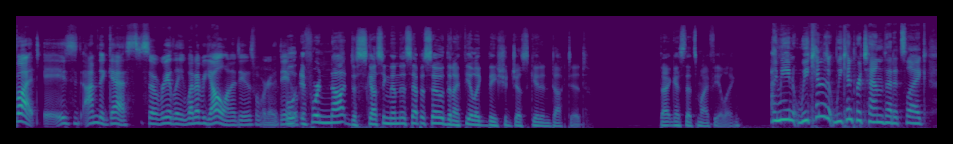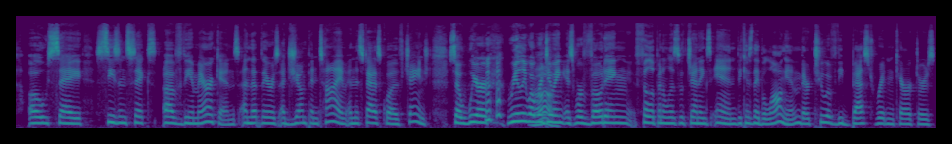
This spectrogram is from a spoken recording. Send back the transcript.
But is I'm the guest, so really, whatever y'all want to do is what we're gonna do. Well, if we're not discussing them this episode, then I feel like they should just get inducted. I guess that's my feeling. I mean, we can we can pretend that it's like, oh, say season six of The Americans, and that there's a jump in time and the status quo have changed. So we're really what we're doing is we're voting Philip and Elizabeth Jennings in because they belong in. They're two of the best written characters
